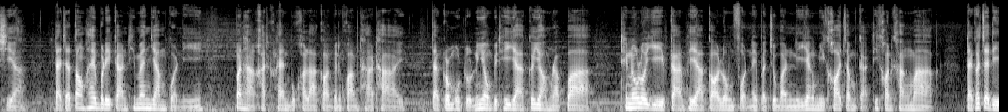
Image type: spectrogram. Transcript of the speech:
เชีย แต่จะต้องให้บริการที่แม่นยำกว่านี้ ปัญหาขาดแคลนบุคลากรเป็นความท้าทาย แต่กรมอุตุนิยมวิทยาก็ยอมรับว่า เทคโนโลยีการพยากรณ์ลมฝนในปัจจุบันนี้ยังมีข้อจำกัดที่ค่อนข้างมาก แต่ก็จะดี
